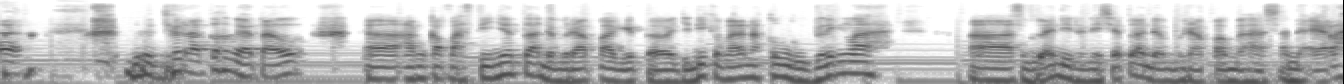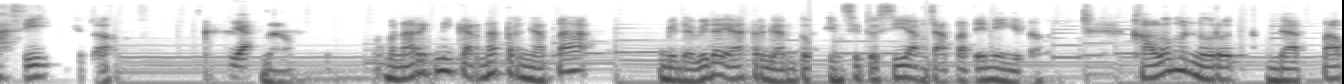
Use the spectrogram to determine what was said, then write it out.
jujur aku nggak tahu uh, angka pastinya tuh ada berapa gitu. Jadi kemarin aku googling lah uh, sebenarnya di Indonesia tuh ada beberapa bahasa daerah sih gitu. Ya. Nah, menarik nih karena ternyata beda-beda ya tergantung institusi yang catat ini gitu. Kalau menurut data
